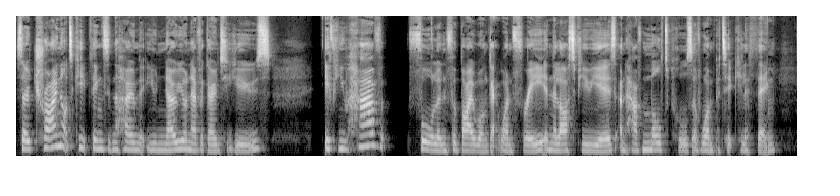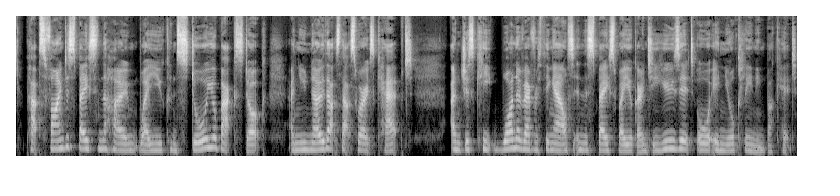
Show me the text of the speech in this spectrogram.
So try not to keep things in the home that you know you're never going to use. If you have fallen for buy one, get one free in the last few years and have multiples of one particular thing. Perhaps find a space in the home where you can store your backstock and you know that's that's where it's kept and just keep one of everything else in the space where you're going to use it or in your cleaning bucket.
